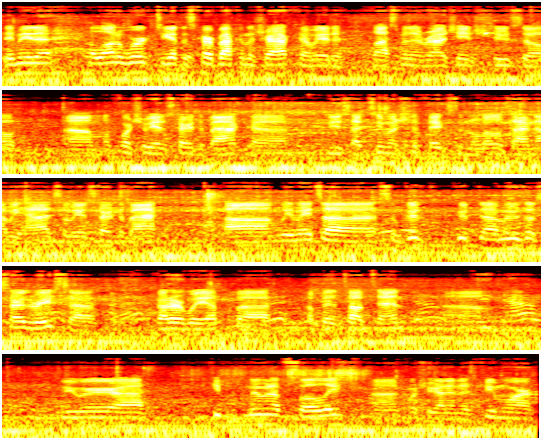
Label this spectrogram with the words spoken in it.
they made a, a, lot of work to get this car back on the track. we had a last minute rad change too, so um, unfortunately we had to start at the back. we just had too much to fix in the little time that we had, so we had to start in the back. Um, we made some good good moves at the start of the race. got our way up up in the top 10. Um, we were keep moving up slowly. unfortunately, got in a few more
